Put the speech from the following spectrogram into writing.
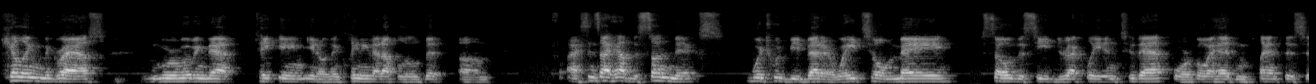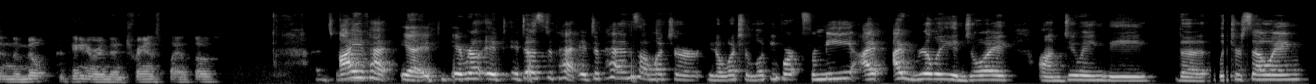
killing the grass, removing that, taking, you know, then cleaning that up a little bit. Um, I, since I have the sun mix, which would be better, wait till May, sow the seed directly into that, or go ahead and plant this in the milk container and then transplant those. I've had, yeah, it, it really, it, it does depend. It depends on what you're, you know, what you're looking for. For me, I, I really enjoy um, doing the, the winter sowing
